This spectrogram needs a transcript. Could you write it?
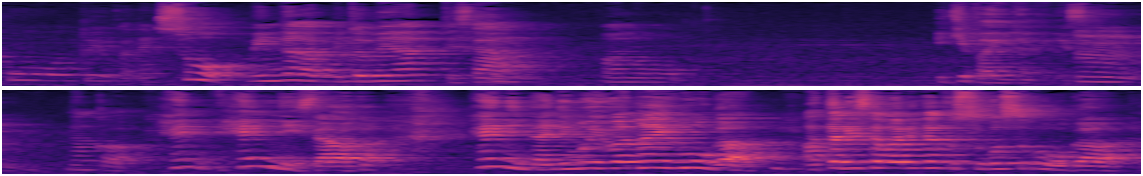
考というかね。そう。みんなが認め合ってさ、うあの行けばいいだけです、ん。なんか変変にさ変に何も言わない方が当たり障りなく過ごす方が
